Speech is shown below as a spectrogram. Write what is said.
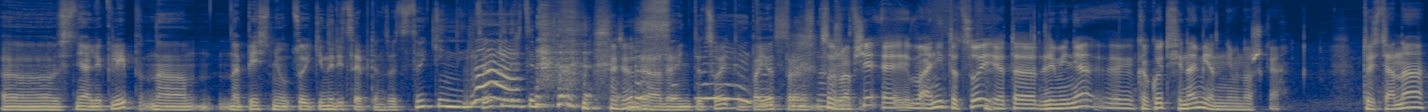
э, сняли клип на, на песню Цойкин рецепт. Называется Цойкин, Цойкин рецепт. Да, да, Анита Цой там поет про... Слушай, вообще, Анита Цой это для меня какой-то феномен немножко. То есть она,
